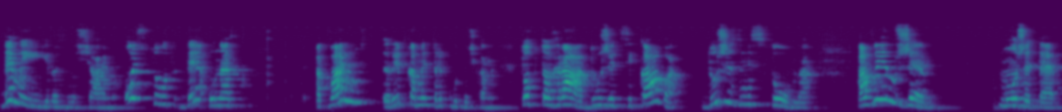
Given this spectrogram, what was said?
Де ми її розміщаємо? Ось тут, де у нас акваріум з рибками-трикутничками. Тобто гра дуже цікава, дуже змістовна. А ви вже можете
